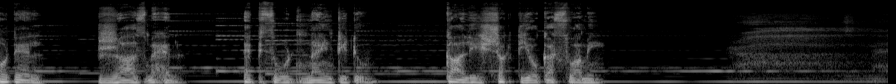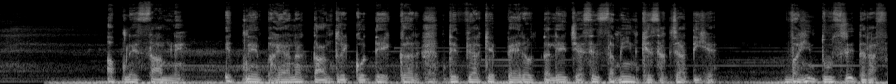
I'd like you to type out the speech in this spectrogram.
होटल राजमहल, एपिसोड 92 काली शक्तियों का स्वामी। अपने सामने इतने भयानक तांत्रिक को देखकर दिव्या के पैरों तले जैसे ज़मीन खिसक जाती है। वहीं दूसरी तरफ़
